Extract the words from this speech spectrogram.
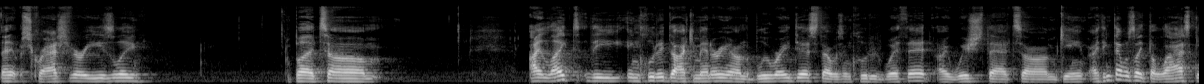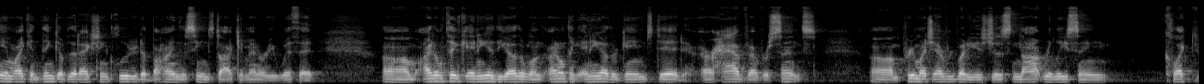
and it was scratched very easily. But um, I liked the included documentary on the Blu-ray disc that was included with it. I wish that um, game. I think that was like the last game I can think of that actually included a behind-the-scenes documentary with it. Um, I don't think any of the other ones. I don't think any other games did or have ever since. Um, pretty much everybody is just not releasing collect,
